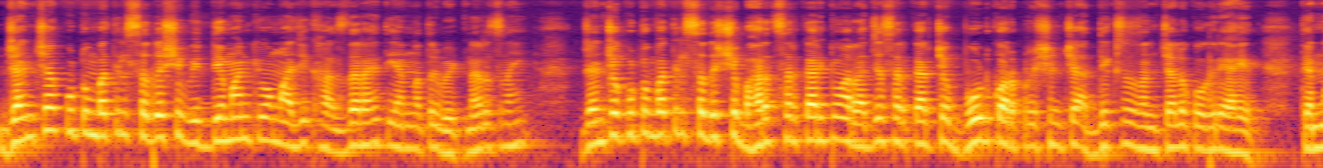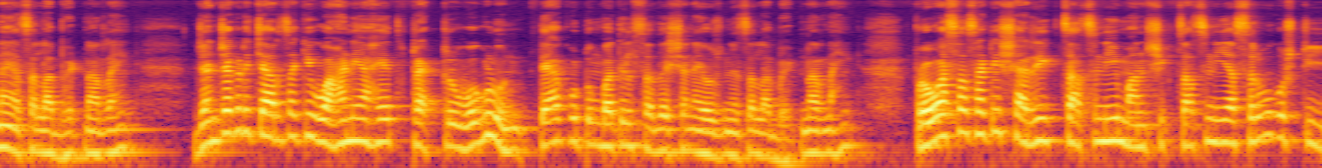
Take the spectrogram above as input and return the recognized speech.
ज्यांच्या कुटुंबातील सदस्य विद्यमान किंवा माजी खासदार आहेत यांना तर भेटणारच नाही. ज्यांच्या कुटुंबातील सदस्य भारत सरकार किंवा राज्य सरकारच्या बोर्ड कॉर्पोरेशनचे अध्यक्ष संचालक वगैरे आहेत त्यांना याचा लाभ भेटणार नाही. ज्यांच्याकडे चारचाकी वाहने आहेत ट्रॅक्टर वगळून त्या कुटुंबातील सदस्यांना योजनेचा लाभ भेटणार नाही. प्रवासासाठी शारीरिक चाचणी मानसिक चाचणी या सर्व गोष्टी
